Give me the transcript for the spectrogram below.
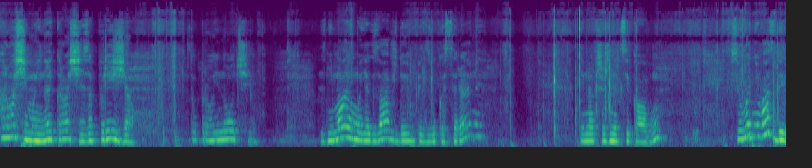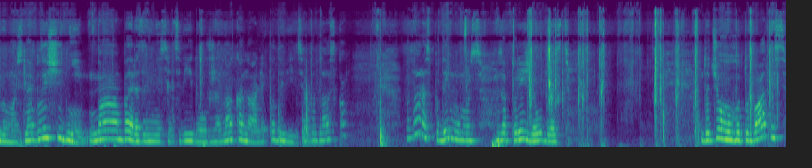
Хороші мої найкращі Запоріжжя. Доброї ночі. Знімаємо, як завжди, під звуки сирени. Інакше ж не цікаво. Сьогодні вас дивимось найближчі дні. На березень місяць відео вже на каналі. Подивіться, будь ласка. А зараз подивимось Запоріжжя область. До чого готуватись,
